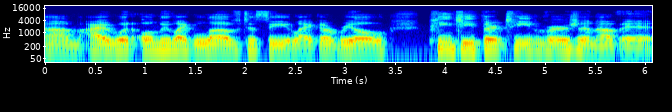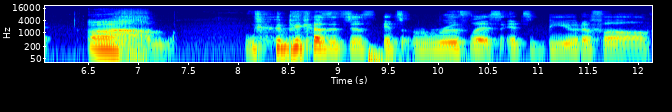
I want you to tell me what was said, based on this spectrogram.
um i would only like love to see like a real pg-13 version of it. Ugh. um because it's just it's ruthless it's beautiful.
